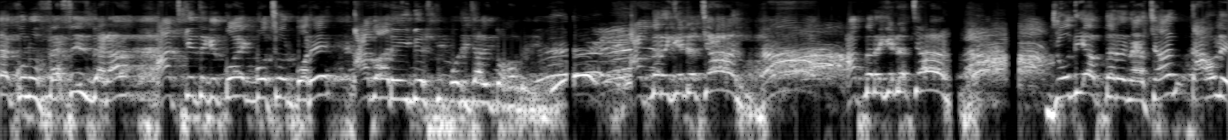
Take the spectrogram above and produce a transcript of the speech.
না কোনো ফ্যাসিস্ট দ্বারা আজকে থেকে কয়েক বছর পরে আবার এই দেশটি পরিচালিত হবে। আপনারা কি এটা চান? আপনারা কি এটা চান? যদি আপনারা না চান, তাহলে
